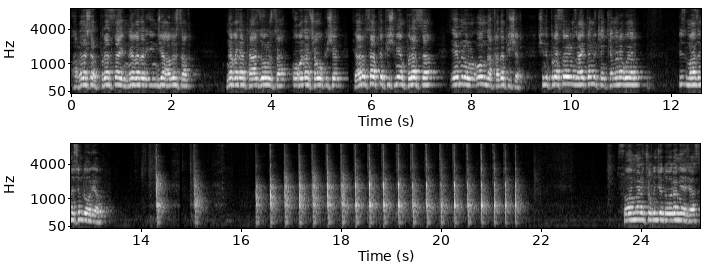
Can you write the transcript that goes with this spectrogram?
Arkadaşlar pırasayı ne kadar ince alırsak, ne kadar taze olursa o kadar çabuk pişer. Yarım saatte pişmeyen pırasa emin olun 10 dakikada pişer. Şimdi pırasalarımızı ayıklanırken kenara koyalım. Biz malzemesini doğrayalım. Soğanları çok ince doğramayacağız.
